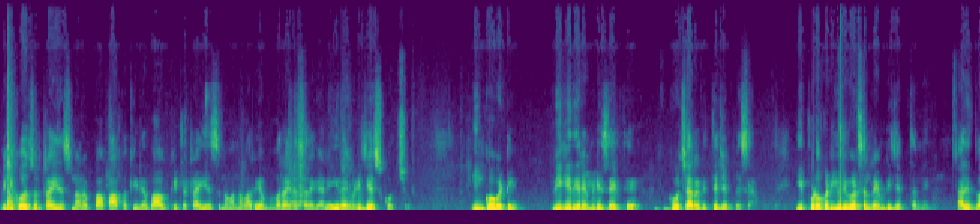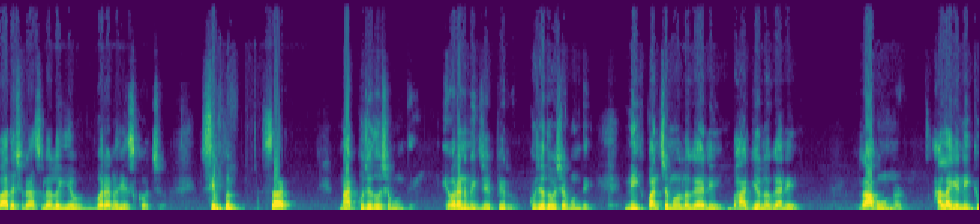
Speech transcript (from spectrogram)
పెళ్ళి కోసం ట్రై చేస్తున్నారో పాపకి బాబుకి ఇట్లా ట్రై చేస్తున్నాం అన్నవారు ఎవరైనా సరే కానీ ఈ రెమెడీ చేసుకోవచ్చు. ఇంకొకటి మీకు ఇది రెమెడీస్ అయితే గోచార రీత్యా చెప్పేశాను ఇప్పుడు ఒకటి యూనివర్సల్ రెమెడీ చెప్తాను నేను. అది ద్వాదశ రాశులలో ఎవరైనా చేసుకోవచ్చు. సింపుల్. సార్ నాకు కుజదోషం ఉంది. ఎవరైనా మీకు చెప్పిర్రు కుజదోషం ఉంది. నీకు పంచమంలో కానీ భాగ్యంలో కానీ రాహు ఉన్నాడు. అలాగే నీకు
